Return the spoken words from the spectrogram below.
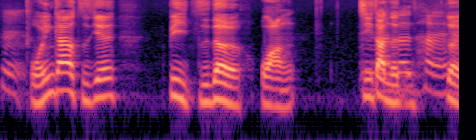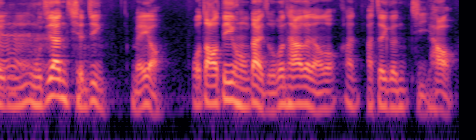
嗯，我应该要直接笔直的往基站的对母基站前进。没有，我找到第一个红袋子，我跟他哥讲说，看啊，这根几号？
